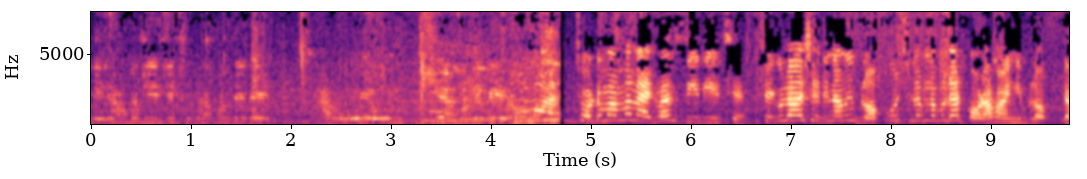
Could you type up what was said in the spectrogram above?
মেজা আমার দিয়েছে ছোট আমার দেবে ছোট মাম্মা অ্যাডভান্স দিয়ে দিয়েছে। সেগুলো সেদিন আমি ব্লগ করছিলাম না বলে আর করা হয়নি ব্লগটা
